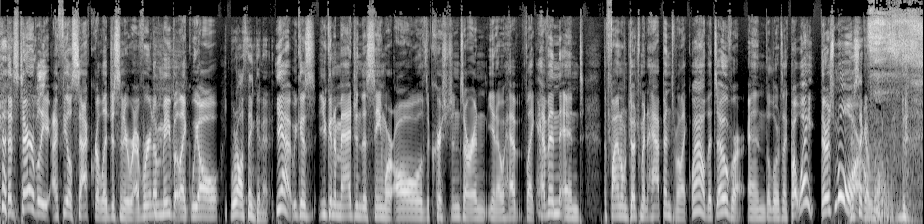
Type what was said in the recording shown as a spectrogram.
That's terribly, I feel sacrilegious and irreverent of me, but like we all, We're all thinking it. yeah, because you can imagine this scene where all of the Christians are in, you know, have like heaven and the final judgment happens. We're like, wow, that's over. And the Lord's like, but wait, there's more. There's like a.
